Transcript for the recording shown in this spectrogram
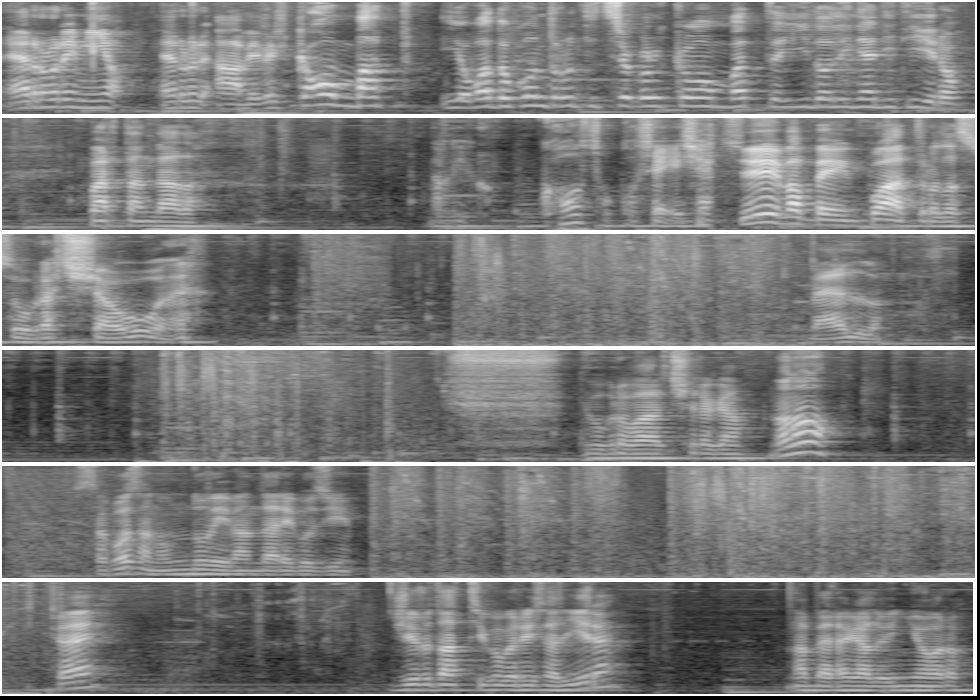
Errore mio. Errore... Ah, aveva il combat. Io vado contro un tizio col combat. Gli do linea di tiro. Quarta andata. Ma che cosa? Cos'è? Cioè... Sì, vabbè, in quattro da sopra. Ciao. Bello. Devo provarci, raga. No, no! Questa cosa non doveva andare così. Ok. Giro tattico per risalire. Vabbè, raga, lo ignoro.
